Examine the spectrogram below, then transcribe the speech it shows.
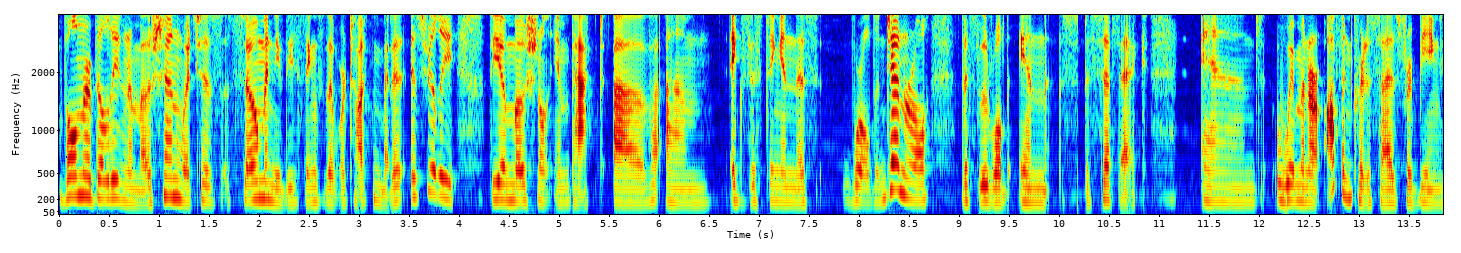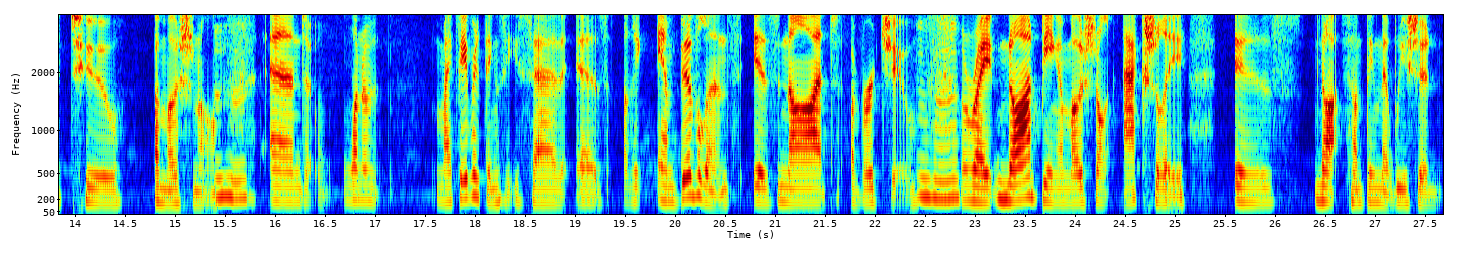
vulnerability and emotion, which is so many of these things that we're talking about, is really the emotional impact of um, existing in this world in general, the food world in specific. And women are often criticized for being too emotional. Mm-hmm. And one of my favorite things that you said is like ambivalence is not a virtue, mm-hmm. right? Not being emotional actually is not something that we should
